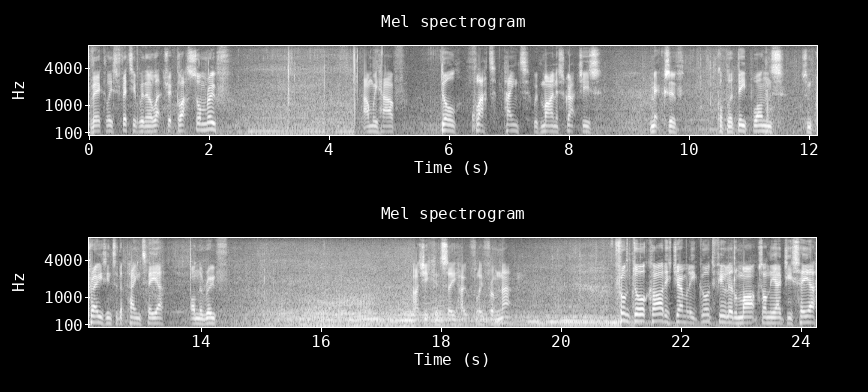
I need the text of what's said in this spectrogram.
Vehicle is fitted with an electric glass sunroof. And we have dull flat paint with minor scratches mix of a couple of deep ones some crazing to the paint here on the roof. As you can see hopefully from that. Front door card is generally good. A few little marks on the edges here.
